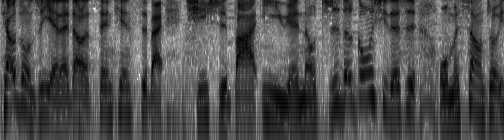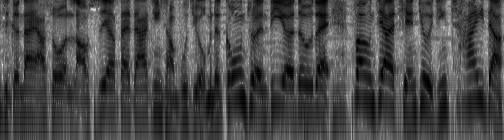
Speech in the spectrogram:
调总值也来到了三千四百七十八亿元哦。值得恭喜的是，我们上周一直跟大家说，老师要带大家进场布局我们的公准第二，对不对？放假前。就已经差一档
